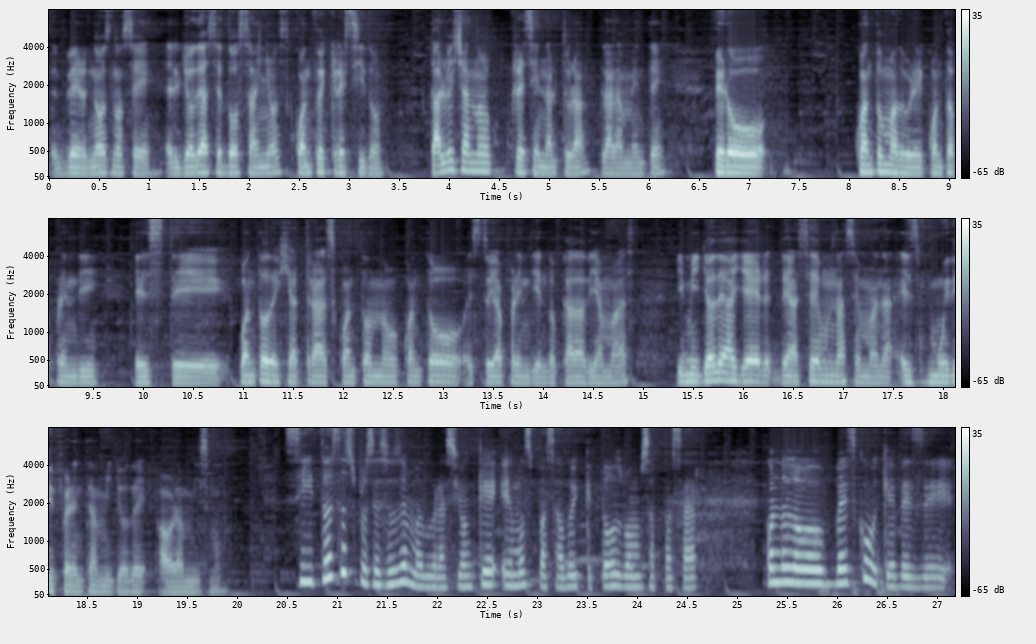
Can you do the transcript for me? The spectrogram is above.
vernos, no sé, el yo de hace dos años, cuánto he crecido. Tal vez ya no crecí en altura, claramente, pero cuánto maduré, cuánto aprendí, este, cuánto dejé atrás, cuánto no, cuánto estoy aprendiendo cada día más. Y mi yo de ayer, de hace una semana, es muy diferente a mi yo de ahora mismo. Sí, todos estos procesos de maduración que hemos pasado y que todos vamos a pasar, cuando lo ves como que desde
